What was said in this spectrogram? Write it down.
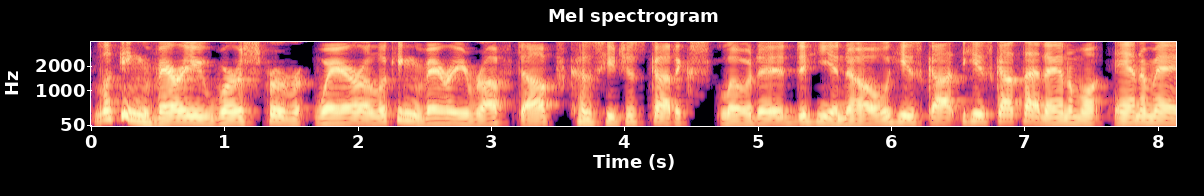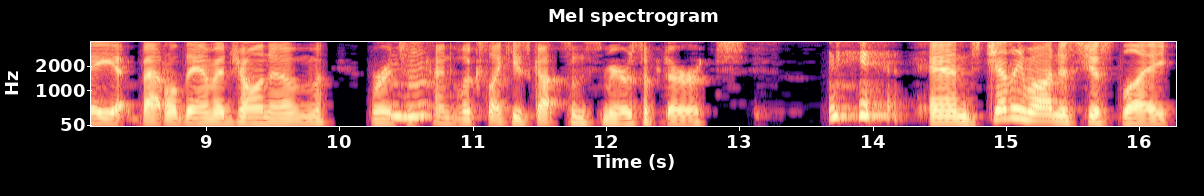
looking very worse for wear, looking very roughed up because he just got exploded. You know, he's got he's got that anima- anime battle damage on him where it just mm-hmm. kind of looks like he's got some smears of dirt. And Jellymon is just like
